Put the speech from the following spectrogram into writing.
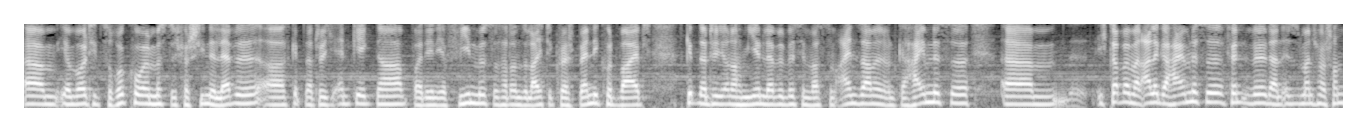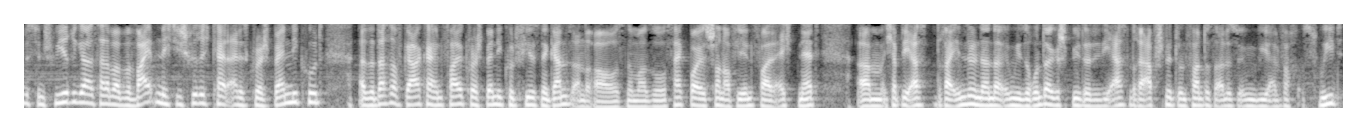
Ähm, ihr wollt die zurückholen, müsst durch verschiedene Level. Äh, es gibt natürlich Endgegner, bei denen ihr fliehen müsst. Das hat dann so leichte Crash Bandicoot Vibes. Es gibt natürlich auch noch in jedem Level ein bisschen was zum Einsammeln und Geheimnisse. Ähm, ich glaube, wenn man alle Geheimnisse finden will, dann ist es manchmal schon ein bisschen schwieriger. Es hat aber bei weitem nicht die Schwierigkeit eines Crash Bandicoot. Also das auf gar keinen Fall. Crash Bandicoot 4 ist eine ganz andere Hausnummer. So Sackboy ist schon auf jeden Fall echt nett. Ähm, ich habe die ersten drei Inseln dann da irgendwie so runtergespielt oder die ersten drei Abschnitte und fand das alles irgendwie einfach sweet.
